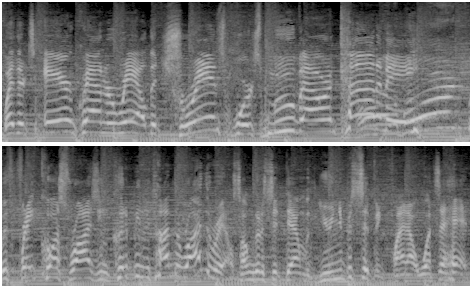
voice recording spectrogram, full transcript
whether it's air, ground, or rail, the transports move our economy. Oh, with freight costs rising, could it be the time to ride the rails? I'm going to sit down with Union Pacific, find out what's ahead.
